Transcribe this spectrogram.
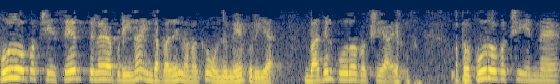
பூர்வபக்ஷியை சேர்த்துல அப்படின்னா இந்த பதில் நமக்கு ஒண்ணுமே புரிய. பதில் பூர்வபக்ஷி ஆயிரும் அப்ப பூர்வபக்ஷி என்ன?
